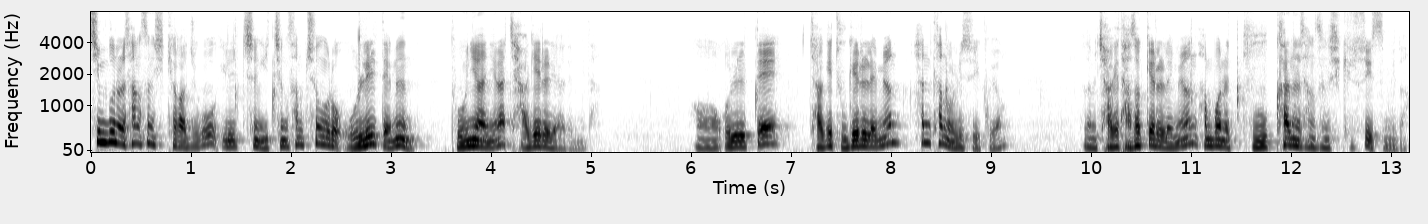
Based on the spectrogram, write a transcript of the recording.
신분을 상승시켜 가지고 1층, 2층, 3층으로 올릴 때는 돈이 아니라 자개를 내야 됩니다. 어, 올릴 때 자개 두 개를 내면 한 칸 올릴 수 있고요. 그 다음에 자기 다섯 개를 내면 한 번에 두 칸을 상승시킬 수 있습니다.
